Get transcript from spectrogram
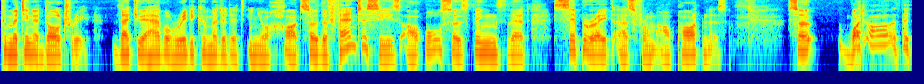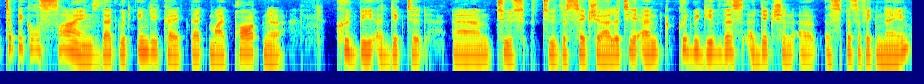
committing adultery, that you have already committed it in your heart. So the fantasies are also things that separate us from our partners. So, what are the typical signs that would indicate that my partner could be addicted um, to to the sexuality? And could we give this addiction a, a specific name?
